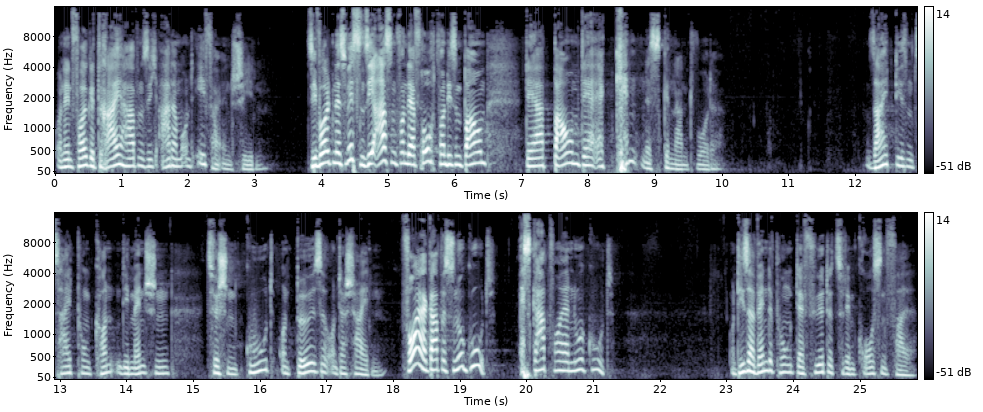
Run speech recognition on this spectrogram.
Und in Folge drei haben sich Adam und Eva entschieden. Sie wollten es wissen. Sie aßen von der Frucht von diesem Baum, der Baum der Erkenntnis genannt wurde. Seit diesem Zeitpunkt konnten die Menschen zwischen Gut und Böse unterscheiden. Vorher gab es nur Gut. Es gab vorher nur Gut. Und dieser Wendepunkt, der führte zu dem großen Fall.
